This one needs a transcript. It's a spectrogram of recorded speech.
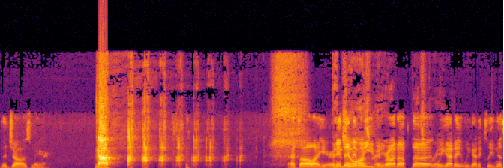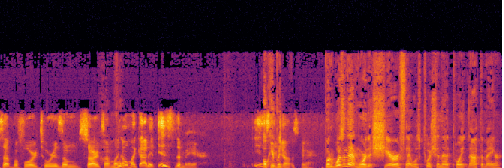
the Jaws mayor. Nah. That's all I hear. The and then when Jaws even mayor. brought up the we gotta we gotta clean this up before tourism starts. I'm like, Well- oh my god, it is the mayor. It is Okay, the but- Jaws mayor. But wasn't that more the sheriff that was pushing that point, not the mayor?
